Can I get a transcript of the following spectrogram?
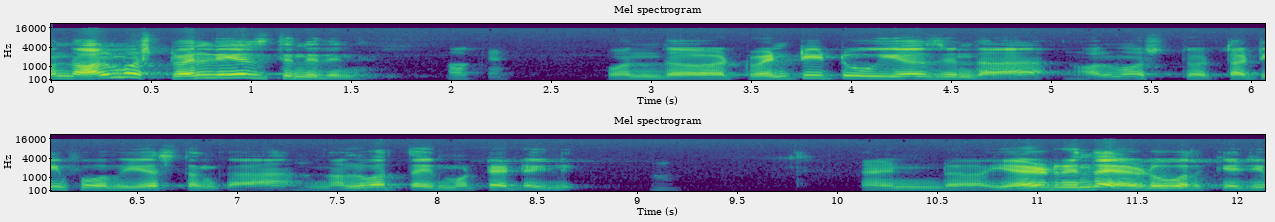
ಒಂದು ಆಲ್ಮೋಸ್ಟ್ ಟ್ವೆಲ್ ಇಯರ್ಸ್ ತಿಂದಿದ್ದೀನಿ. ಒಂದು ಟ್ವೆಂಟಿ ಟೂ ಇಯರ್ಸ್ ಇಂದ ಆಲ್ಮೋಸ್ಟ್ ತರ್ಟಿ ಫೋರ್ ಇಯರ್ಸ್ ತನಕ ನಲ್ವತ್ತೈದು ಮೊಟ್ಟೆ ಡೈಲಿ ಆ್ಯಂಡ್ ಎರಡರಿಂದ ಎರಡೂವರೆ ಕೆ ಜಿ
